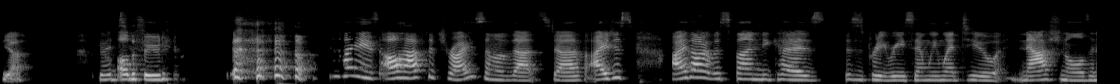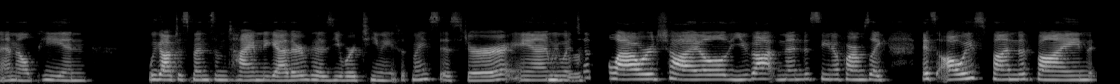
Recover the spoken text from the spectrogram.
yeah, Good all the food. Nice. I'll have to try some of that stuff. I just I thought it was fun because this is pretty recent. We went to nationals and MLP and we got to spend some time together because you were teammates with my sister and we went Mhm. to Flower Child. You got Mendocino Farms. Like it's always fun to find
